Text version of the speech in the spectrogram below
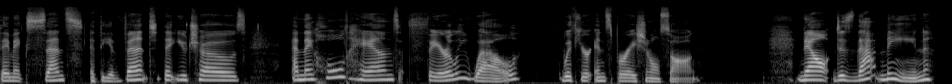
they make sense at the event that you chose, and they hold hands fairly well with your inspirational song. Now, does that mean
